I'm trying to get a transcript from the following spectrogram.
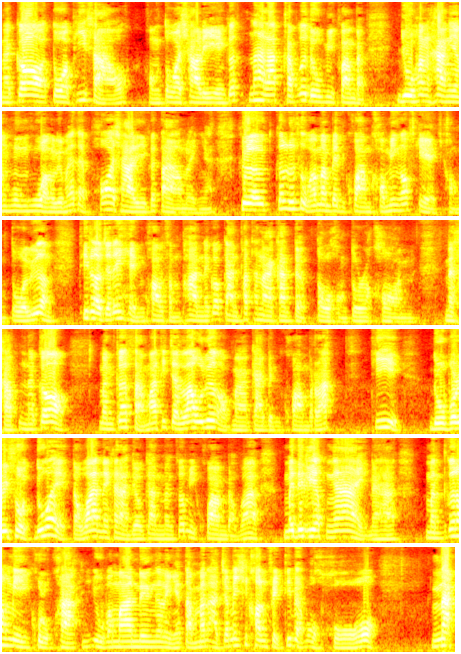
แล้วก็ตัวพี่สาวของตัวชาลีเองก็น่ารักครับ ก็ดูมีความแบบอยู่ห่างๆยังห่วงๆหรือแม้แต่พ่อชาลีก็ตามอะไรเงี้ย คือเราก็รู้สึกว่ามันเป็นความ coming of age ของตัวเรื่อง ที่เราจะได้เห็นความสัมพันธ์ แล้วก็การพัฒนาการเติบโตของตัวละครนะครับ แล้วก็มันก็สามารถที่จะเล่าเรื่องออกมากลายเป็นความรักที่ดูบริสุทธิ์ด้วย แต่ว่าในขณะเดียวกันมันก็มีความแบบว่าไม่ได้เรียบง่ายนะฮะ มันก็ต้องมีขรุขระอยู่ประมาณนึงอะไรเงี้ย แต่มันอาจจะไม่ใช่คอน FLICT ที่แบบโอ้โห หนัก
